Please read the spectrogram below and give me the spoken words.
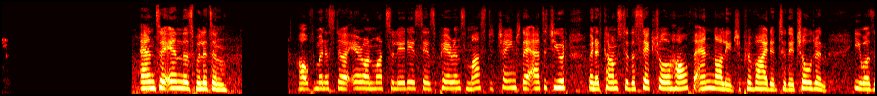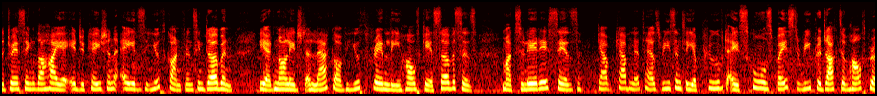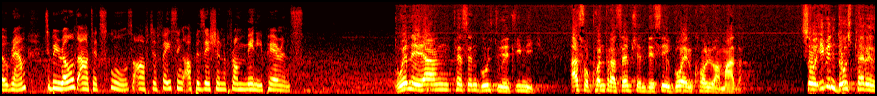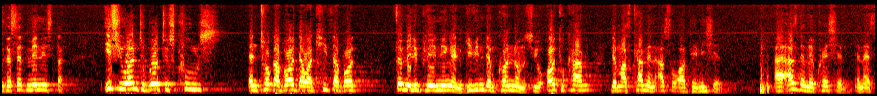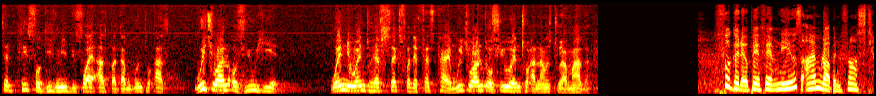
And to end this bulletin, Health Minister Aaron Motsoaledi says parents must change their attitude when it comes to the sexual health and knowledge provided to their children. He was addressing the Higher Education AIDS Youth Conference in Durban. He acknowledged a lack of youth-friendly healthcare services. Motsoaledi says Cabinet has recently approved a schools-based reproductive health program to be rolled out at schools after facing opposition from many parents. When a young person goes to a clinic, ask for contraception, they say, go and call your mother. So even those parents, they said, Minister, if you want to go to schools and talk about our kids, about family planning and giving them condoms, you ought to come, they must come and ask for our permission. I asked them a question and I said, please forgive me before I ask, but I'm going to ask. Which one of you here, when you went to have sex for the first time, which one of you went to announce to your mother? For Good Hope FM News, I'm Robin Frost.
